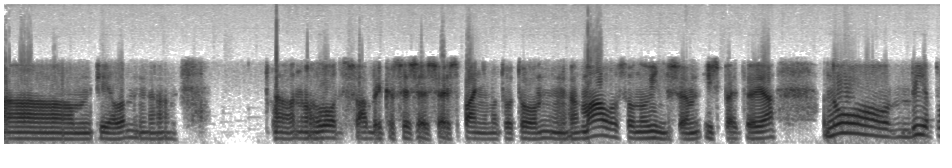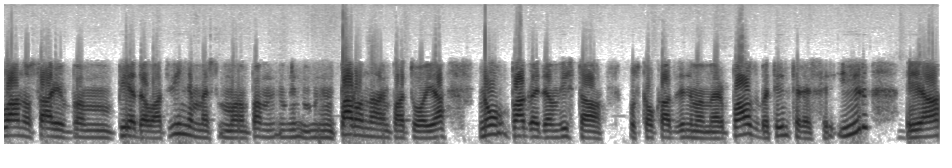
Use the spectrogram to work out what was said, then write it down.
um, pie, no lodas fabrikas es, es, es paņemu to, to mālus un viņus um, izpētīju. Ja. Nu, bija plānos arī um, piedāvāt viņam, mēs um, parunājam par to, ja. Nu, pagaidām viss tā uz kaut kādu zināmā mēra pauzi, bet interesi ir, ja.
